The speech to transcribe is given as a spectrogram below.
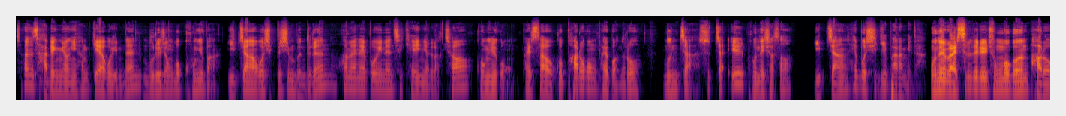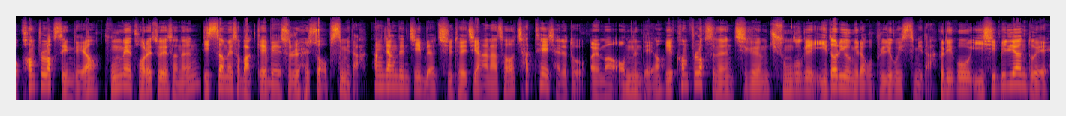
1,400명이 함께하고 있는 무료 정보 공유방 입장하고 싶으신 분들은 화면에 보이는 제 개인 연락처 010-8459-8508번으로 문자 숫자 1 보내셔서 입장해 보시기 바랍니다. 오늘 말씀드릴 종목은 바로 컴플럭스인데요. 국내 거래소에서는 빗썸에서밖에 매수를 할 수 없습니다. 상장된 지 며칠 되지 않아서 차트의 자료도 얼마 없는데요. 이 컴플럭스는 지금 중국의 이더리움이라고 불리고 있습니다. 그리고 21년도에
